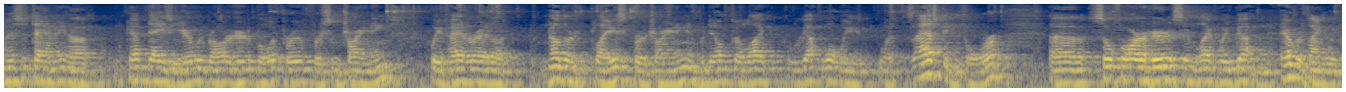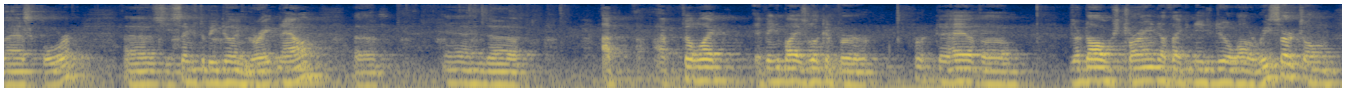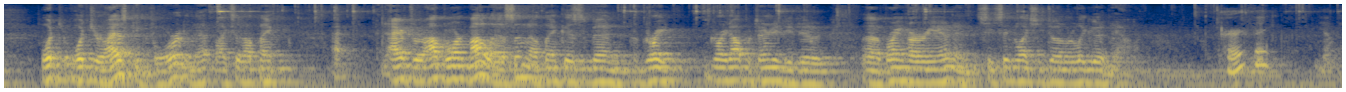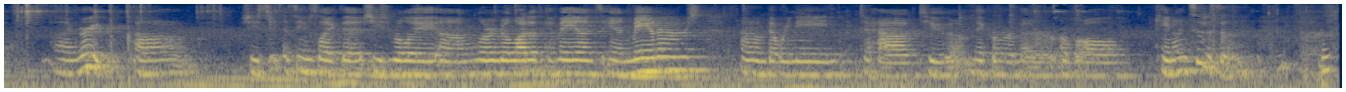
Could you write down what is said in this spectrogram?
This is Tammy. Uh, got Daisy here. We brought her here to Bulletproof for some training. We've had her at a, another place for training and we don't feel like we got what we was asking for. Uh, so far here, it seems like we've gotten everything we've asked for. Uh, she seems to be doing great now. Uh, and, uh, I, I feel like if anybody's looking for, for to have um, their dogs trained, I think you need to do a lot of research on what what you're asking for. And that, like I said, I think after I've learned my lesson, I think this has been a great great opportunity to uh, bring her in, and she seems like she's doing really good now. Perfect. Yep, I agree. Um, she's, it seems like that she's really, um, learned a lot of the commands and manners, um, that we need to have to uh, make her a better overall canine citizen.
